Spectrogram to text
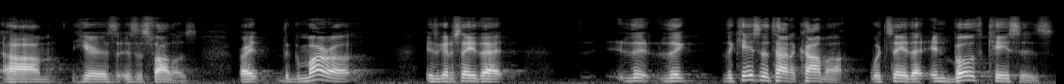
um, here is, is as follows. Right? The Gemara is going to say that the, the, the case of the Tanakama would say that in both cases,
